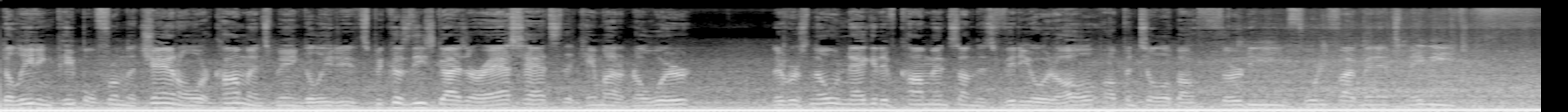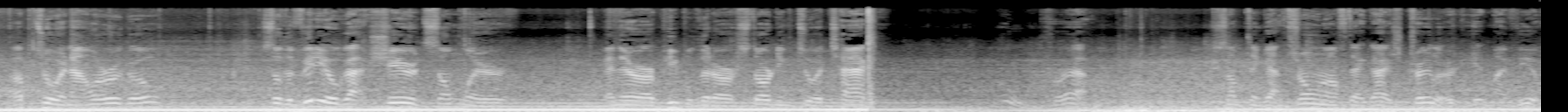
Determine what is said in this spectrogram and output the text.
deleting people from the channel or comments being deleted, it's because these guys are asshats that came out of nowhere. There was no negative comments on this video at all up until about 30, 45 minutes, maybe up to an hour ago. So the video got shared somewhere and there are people that are starting to attack. Oh crap something got thrown off that guy's trailer and hit my vehicle.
